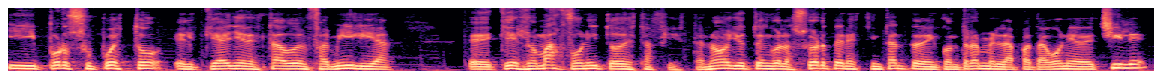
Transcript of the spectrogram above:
y, por supuesto, el que hayan estado en familia eh, que es lo más bonito de esta fiesta. ¿no? Yo tengo la suerte en este instante de encontrarme en la Patagonia de Chile,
